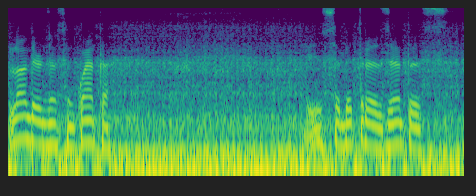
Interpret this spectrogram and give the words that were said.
Lander 250 e CB300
